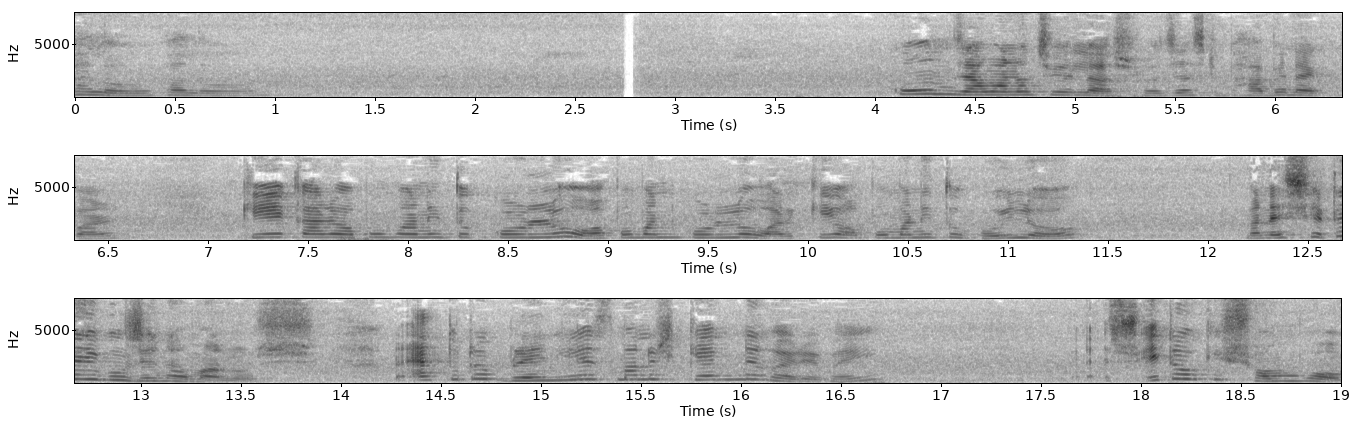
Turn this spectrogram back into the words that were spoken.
হ্যালো হ্যালো কোন জামানা চলে আসলো? জাস্ট ভাবেন একবার। কে কারে অপমানিত করল, অপমান করল, আর কে অপমানিত হইল মানে সেটাই বোঝে না মানুষ। এতটা ব্রেনলেস মানুষ কেমনে হয় রে ভাই? এটাও কি সম্ভব?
